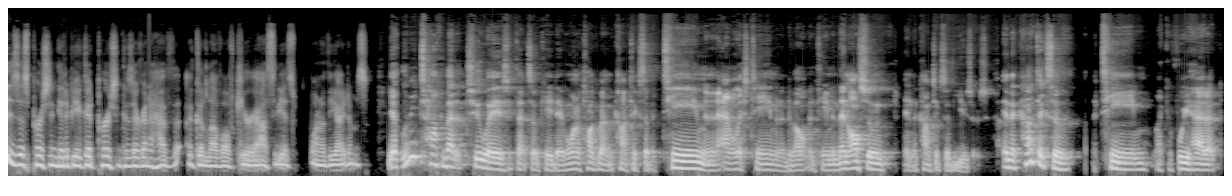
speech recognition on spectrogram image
is this person going to be a good person because they're going to have a good level of curiosity as one of the items. Yeah, let me talk about it two ways, if that's okay, Dave. I want to talk about in the context of a team and an analyst team and a development team, and then also in, in the context of users. In the context of a team, like if we had a,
